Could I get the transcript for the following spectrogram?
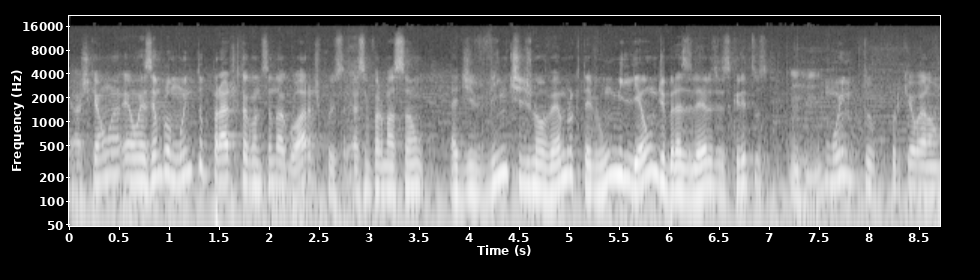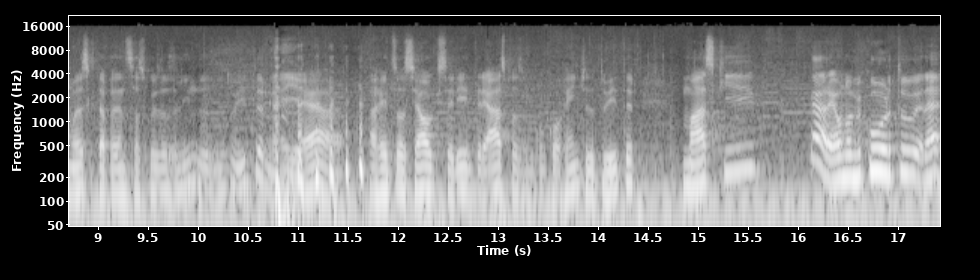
eu acho que é um, é um exemplo muito prático que tá acontecendo agora. Tipo, essa informação é de 20 de novembro, que teve um milhão de brasileiros inscritos. Uhum. Muito porque o Elon Musk tá fazendo essas coisas lindas no Twitter, né? E é a, a rede social que seria, entre aspas, um concorrente do Twitter. Mas que, cara, é um nome curto, né?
